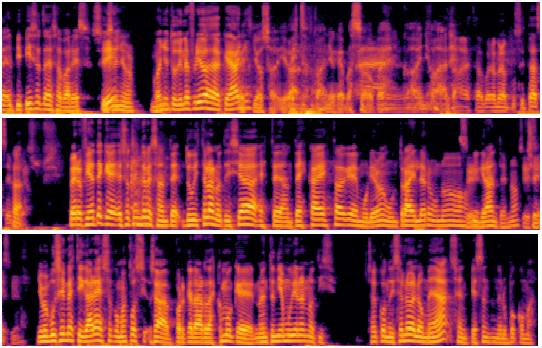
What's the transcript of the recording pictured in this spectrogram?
El pipí se te desaparece. ¿Sí? señor. Coño, ¿tú tienes frío desde qué año? Yo sabía, Claro. ¿viste? Coño, ¿qué pasó, pues? Coño, vale. Ah, está, pero me la pusiste así. Claro. Pero fíjate que eso está interesante. ¿Tuviste la noticia este, dantesca esta que murieron en un tráiler unos Sí. migrantes, no? Sí, sí, sí. Yo me puse a investigar eso, cómo es posible. O sea, porque la verdad es como que no entendía muy bien la noticia. Entonces, cuando dices lo de la humedad, se empieza a entender un poco más.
